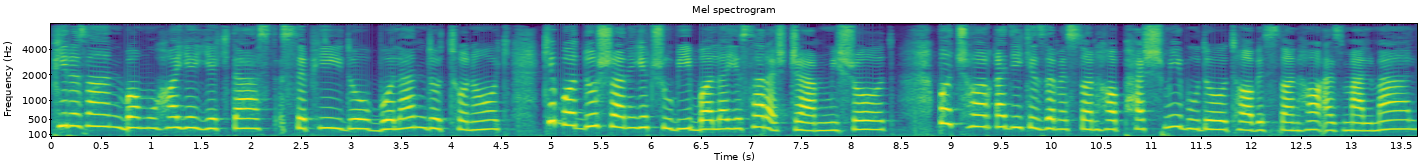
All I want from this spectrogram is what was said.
پیرزن با موهای یک دست سپید و بلند و تنک که با دو شانه چوبی بالای سرش جمع می شد با چارقدی که زمستانها پشمی بود و تابستانها از ململ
